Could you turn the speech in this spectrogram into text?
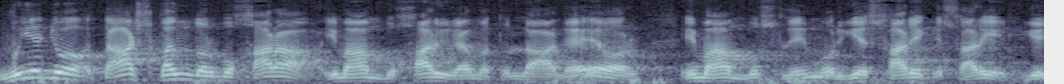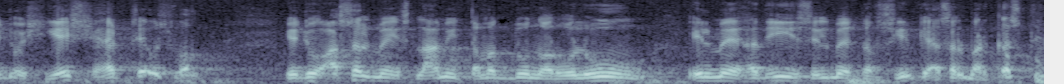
वो ये जो ताशकंद और बुखारा, इमाम बुखारी रहमत है और इमाम मुस्लिम और ये सारे के सारे, ये जो, ये शहर थे उस वक्त, ये जो असल में इस्लामी तमदन और उलूम, इल्म हदीस, इल्म तफसीर के असल मरकज थे।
